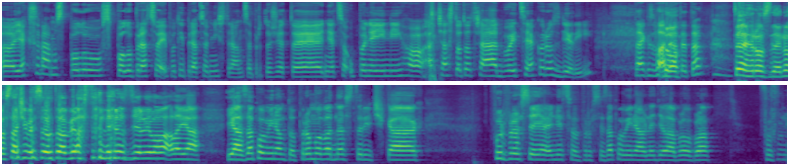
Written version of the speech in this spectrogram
Eh, jak se vám spolu spolupracuje i po té pracovní stránce, protože to je něco úplně jiného a často to třeba dvojici jako rozdělí, tak zvládáte no, to? To je hrozné, no snažíme se o to, aby nás to nerozdělilo, ale já, já zapomínám to promovat na storičkách, furt prostě něco prostě zapomínám, nedělá, bla, bla. Furt mě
